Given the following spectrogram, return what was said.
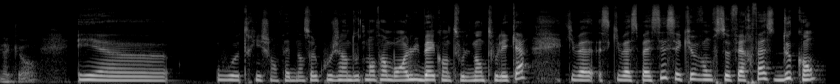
D'accord. Et ou Autriche en fait. D'un seul coup, j'ai un doute. Mais enfin bon, à Lübeck en tout- dans tous les cas, qui va, ce qui va se passer, c'est que vont se faire face deux camps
